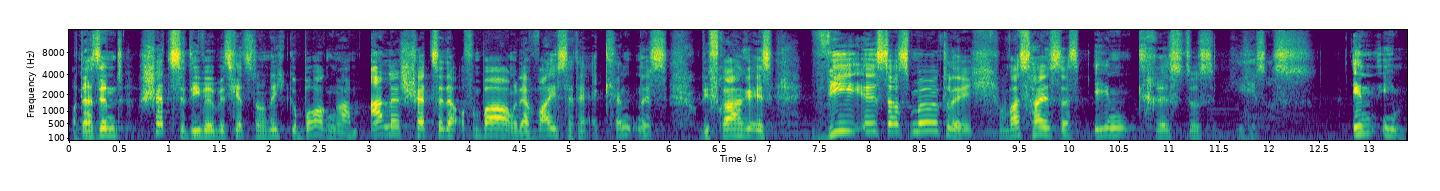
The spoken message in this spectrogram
Und da sind Schätze, die wir bis jetzt noch nicht geborgen haben. Alle Schätze der Offenbarung, der Weisheit, der Erkenntnis. Und die Frage ist, wie ist das möglich? Und was heißt das? In Christus Jesus. In ihm.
